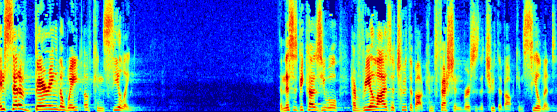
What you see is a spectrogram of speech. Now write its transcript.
instead of bearing the weight of concealing. And this is because you will have realized the truth about confession versus the truth about concealment.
